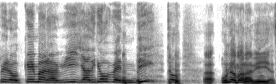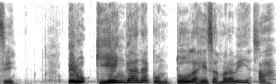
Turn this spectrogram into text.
Pero qué maravilla, Dios bendito. Ah, una maravilla, sí. Pero ¿quién gana con todas esas maravillas? Ah,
